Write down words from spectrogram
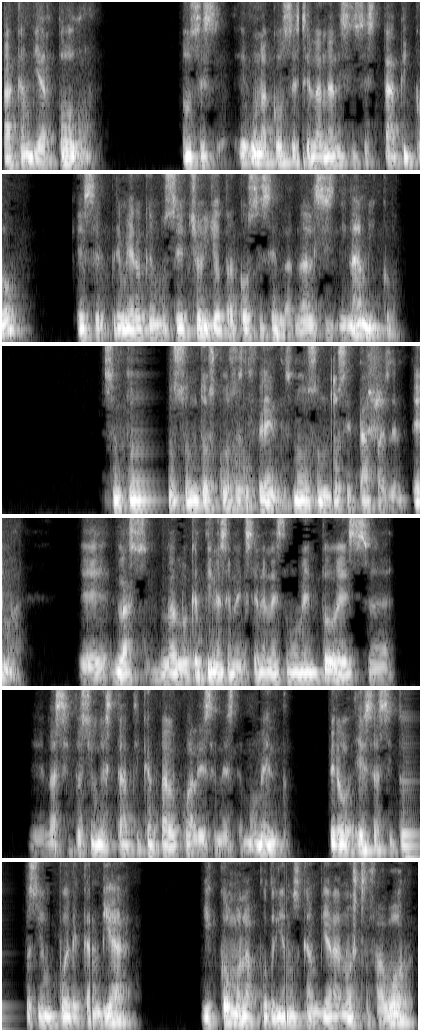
Va a cambiar todo. Entonces, una cosa es el análisis estático, que es el primero que hemos hecho, y otra cosa es el análisis dinámico. Son, son dos cosas diferentes, no son dos etapas del tema. Eh, lo que tienes en Excel en este momento es eh, eh, la situación estática tal cual es en este momento, pero esa situación puede cambiar. ¿Y cómo la podríamos cambiar a nuestro favor?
